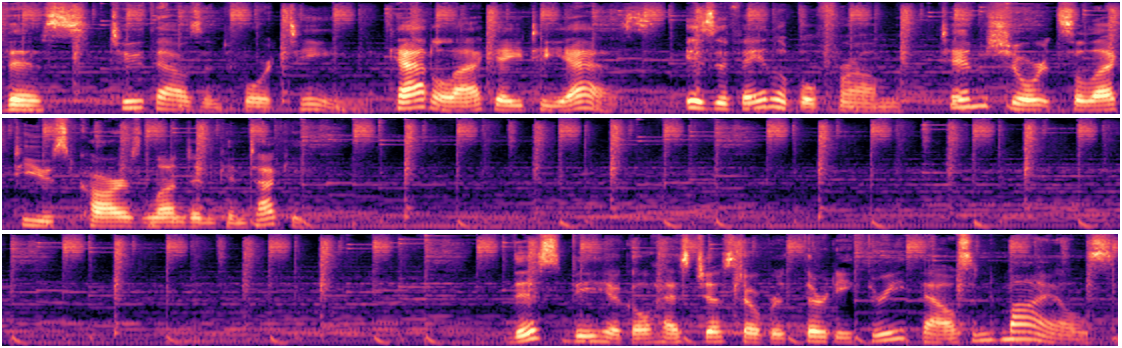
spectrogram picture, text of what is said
This 2014 Cadillac ATS is available from Tim Short Select Used Cars, London, Kentucky. This vehicle has just over 33,000 miles.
